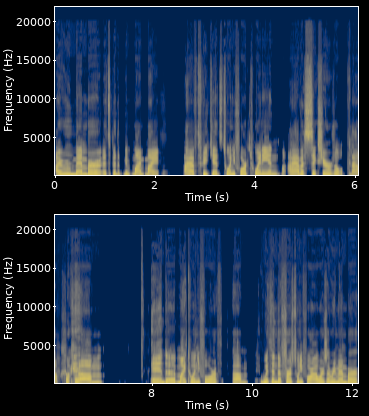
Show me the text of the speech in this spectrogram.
I remember it's been my my. I have three kids, 24, 20, and I have a six years old now. Okay. Um, and uh, my 24th. Um, within the first 24 hours, I remember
